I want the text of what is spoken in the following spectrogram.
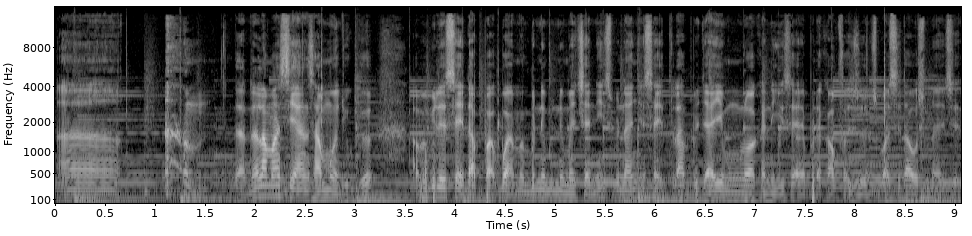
Uh, Dan dalam masa yang sama juga Apabila saya dapat buat benda-benda macam ni Sebenarnya saya telah berjaya mengeluarkan diri saya daripada comfort zone Sebab saya tahu sebenarnya saya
